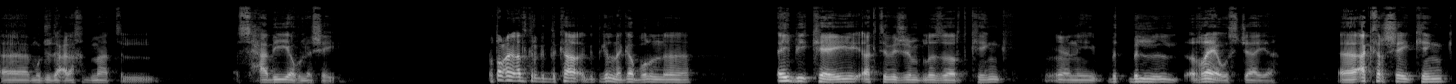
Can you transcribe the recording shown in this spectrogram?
آه، موجودة على خدمات السحابية ولا شيء. وطبعا أذكر قد قد قلنا قبل إن ABK اكتيفيجن بليزرد كينج يعني بالريوس جاية. آه، أكثر شيء كينج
